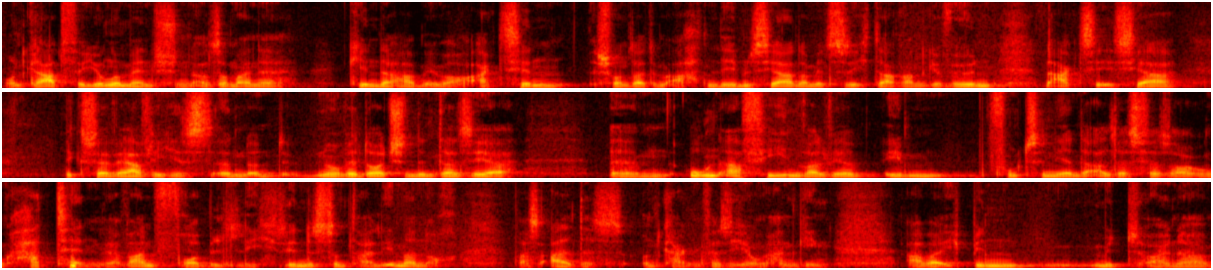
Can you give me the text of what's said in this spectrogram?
Und gerade für junge Menschen, also meine Kinder haben eben auch Aktien, schon seit dem achten Lebensjahr, damit sie sich daran gewöhnen. Eine Aktie ist ja nichts Verwerfliches und, und nur wir Deutschen sind da sehr ähm, unaffin, weil wir eben funktionierende Altersversorgung hatten. Wir waren vorbildlich, sind es zum Teil immer noch, was Alters- und Krankenversicherung anging. Aber ich bin mit einer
